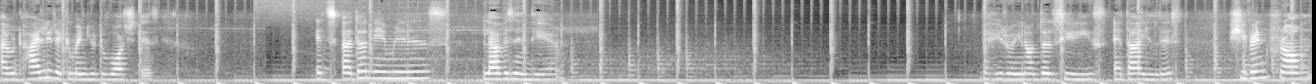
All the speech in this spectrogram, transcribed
I would highly recommend you to watch this. Its other name is Love is in the Air. Of the series, Eda Yildiz, she went from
